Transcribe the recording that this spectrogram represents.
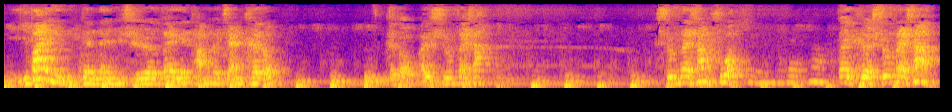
一拜你的恩师在堂前磕头，磕头，哎，师傅在上，师傅在上说，再磕师傅在上，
